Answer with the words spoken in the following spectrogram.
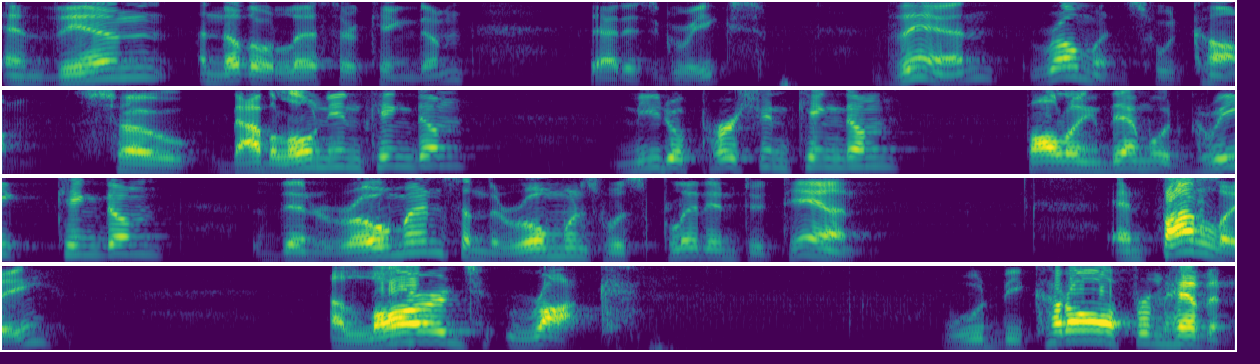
And then another lesser kingdom, that is Greeks. Then Romans would come. So Babylonian kingdom, Medo-Persian kingdom, following them would Greek kingdom, then Romans, and the Romans would split into ten. And finally, a large rock would be cut off from heaven,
